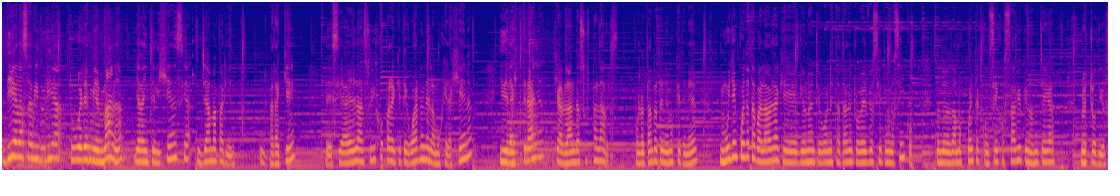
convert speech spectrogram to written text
Di a la sabiduría, tú eres mi hermana, y a la inteligencia llama parienta. ¿Para qué? Le decía él a su hijo, para que te guarden de la mujer ajena y de la extraña que ablanda sus palabras. Por lo tanto, tenemos que tener muy en cuenta esta palabra que Dios nos entregó en esta tarde en Proverbios 7.1.5, donde nos damos cuenta el consejo sabio que nos entrega nuestro Dios.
